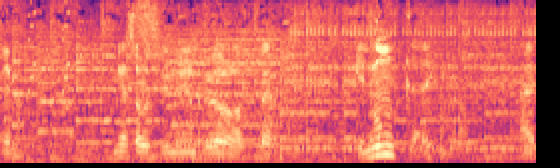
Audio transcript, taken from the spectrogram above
Bueno ya solucioné el ruido de los perros. Que nunca dejan. A ver.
